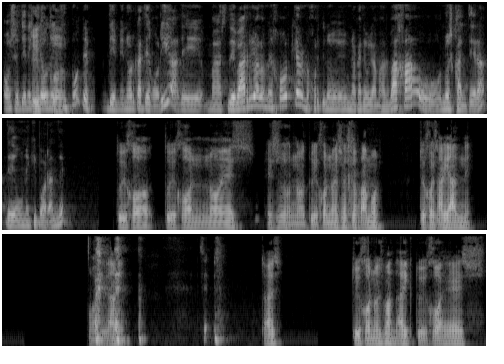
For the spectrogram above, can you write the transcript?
O se tiene que ir a un equipo de, menor categoría, de más de barrio a lo mejor, que a lo mejor tiene una categoría más baja o no es cantera de un equipo grande. Tu hijo, tu hijo no es eso, no, tu hijo no es Sergio Ramos, tu hijo es Ariadne. O Ariadne. ¿Sabes? Tu hijo no es Van Dyke, tu hijo es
